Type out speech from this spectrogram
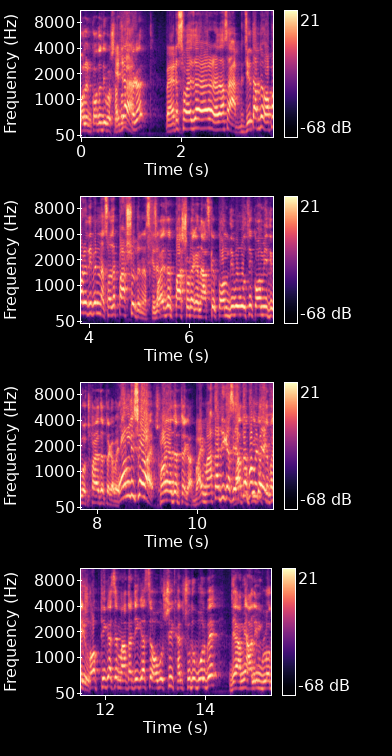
বলেন কত দিব? সাত এটা হাজার টাকা? এটা ছয় হাজার আচ্ছা যেহেতু আপনি অফারে দিবেন না ছয় হাজার পাঁচশো দেন আজকে ছয় হাজার পাঁচশো টাকা না আজকে কম দিব বলছি কমই দিব ছয় হাজার টাকা ভাই। অনলি ছয়? ছয় হাজার টাকা। ভাই মাথা ঠিক আছে এত কমে ঠিক আছে ভাই সব ঠিক আছে মাথা ঠিক আছে অবশ্যই খালি শুধু বলবে যে আমি আলিম ব্লগ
